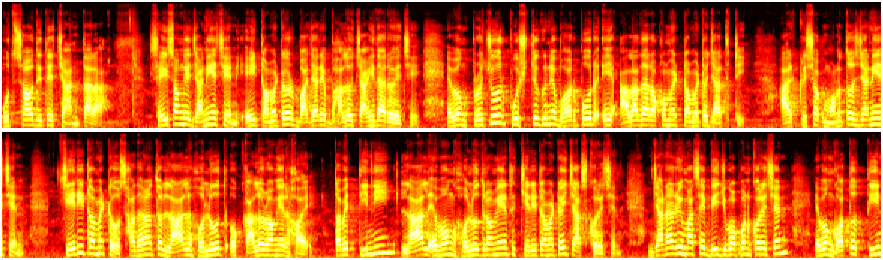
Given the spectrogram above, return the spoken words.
উৎসাহ দিতে চান তারা। সেই সঙ্গে জানিয়েছেন, এই টমেটোর বাজারে ভালো চাহিদা রয়েছে এবং প্রচুর পুষ্টিগুণে ভরপুর এই আলাদা রকমের টমেটো জাতটি। আর কৃষক মনতোষ জানিয়েছেন, চেরি টমেটো সাধারণত লাল, হলুদ ও কালো রঙের হয়। তবে তিনি লাল এবং হলুদ রঙের চেরি টমেটোই চাষ করেছেন। জানুয়ারি মাসে বীজ বপন করেছেন এবং গত তিন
